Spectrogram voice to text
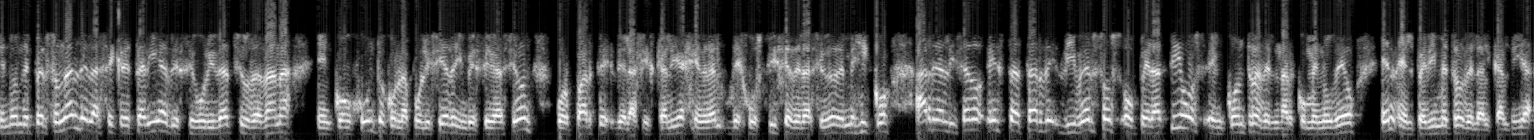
en donde personal de la Secretaría de Seguridad Ciudadana, en conjunto con la Policía de Investigación por parte de la Fiscalía General de Justicia de la Ciudad de México, ha realizado esta tarde diversos operativos en contra del narcomenudeo en el perímetro de la alcaldía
